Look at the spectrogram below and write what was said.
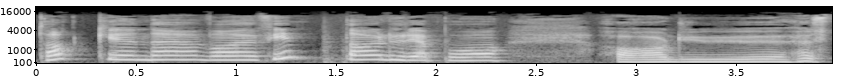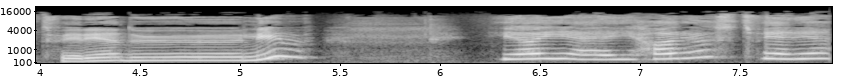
takk. Det var fint. Da lurer jeg på Har du høstferie, du, Liv? Ja, jeg har høstferie.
